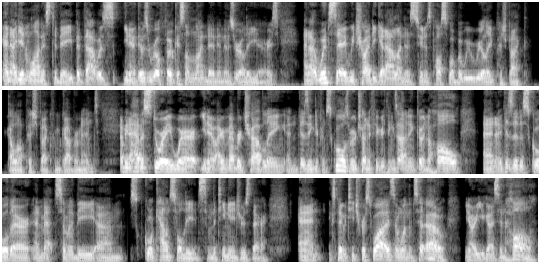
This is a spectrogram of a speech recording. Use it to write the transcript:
And I didn't want us to be, but that was, you know, there was a real focus on London in those early years. And I would say we tried to get out of London as soon as possible, but we really pushed back got a lot of pushback from government. I mean, I have a story where, you know, I remember traveling and visiting different schools. We were trying to figure things out and going to Hull. And I visited a school there and met some of the um, school council leads, some of the teenagers there, and explained what Teach First was. And one of them said, Oh, you know, are you guys in Hull?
